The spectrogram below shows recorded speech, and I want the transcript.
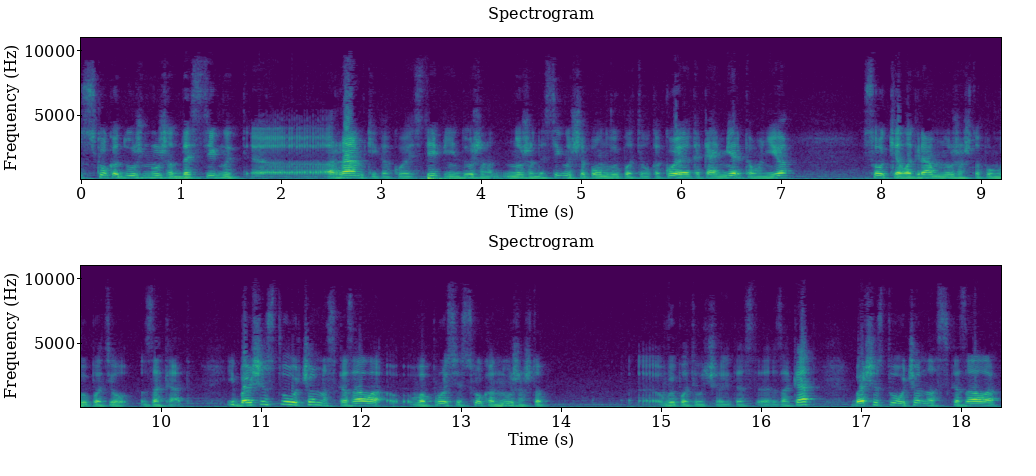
сколько должен, нужно достигнуть э, рамки, какой степени должен, нужно достигнуть, чтобы он выплатил, какое, какая мерка у нее, сколько килограмм нужно, чтобы он выплатил закат. И большинство ученых сказало в вопросе, сколько нужно, чтобы э, выплатил человек закат, большинство ученых сказало,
